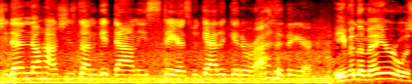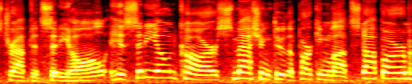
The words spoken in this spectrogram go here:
She doesn't know how she's going to get down these stairs. We got to get her out of there. Even the mayor was trapped at City Hall, his city owned car smashing through the parking lot stop arm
